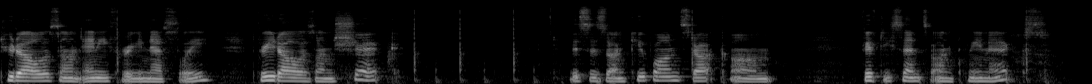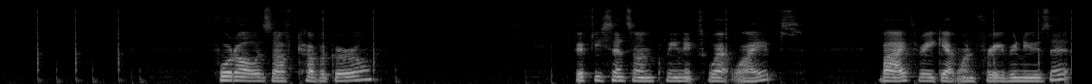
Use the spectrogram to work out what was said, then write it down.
$2 on any three Nestle, $3 on Schick. This is on coupons.com. 50 cents on Kleenex. $4 off CoverGirl. 50 cents on Kleenex wet wipes. Buy three, get one free, renews it.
